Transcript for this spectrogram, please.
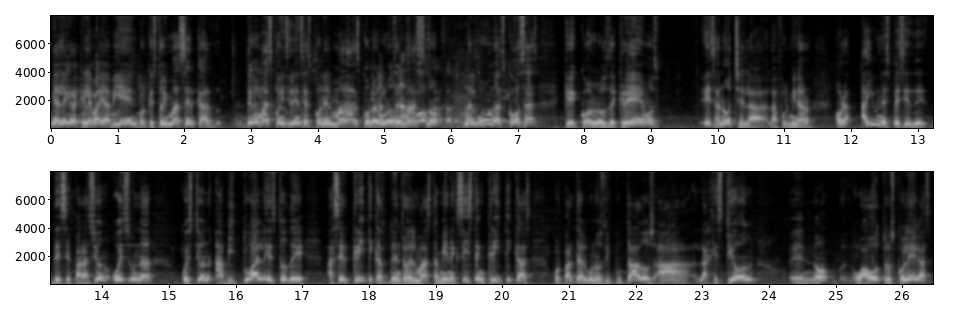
me alegra que le vaya bien porque estoy más cerca, tengo más coincidencias con el MAS, con algunos del MAS, ¿no? En algunas cosas que con los de Creemos, esa noche la, fulminaron. Ahora, ¿hay una especie de, separación o es una cuestión habitual esto de hacer críticas? Dentro del MAS también existen críticas por parte de algunos diputados a la gestión, eh, ¿no? O a otros colegas.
